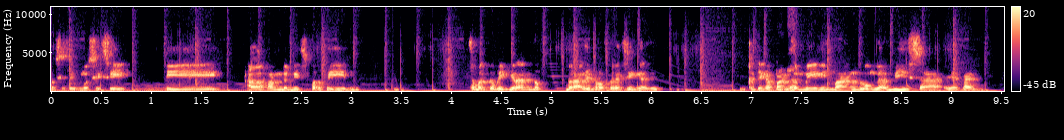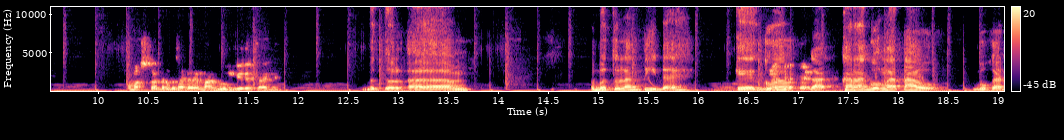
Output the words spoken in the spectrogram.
musisi-musisi di kala pandemi seperti ini. Sempat kepikiran untuk beralih profesi nggak sih? Ketika pandemi ini manggung nggak bisa ya kan pemasukan terbesar dari manggung biasanya Betul. Em, kebetulan tidak ya. Kayak gue karena gue nggak tahu, bukan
